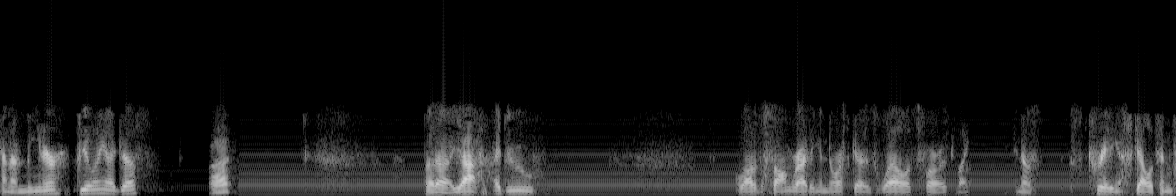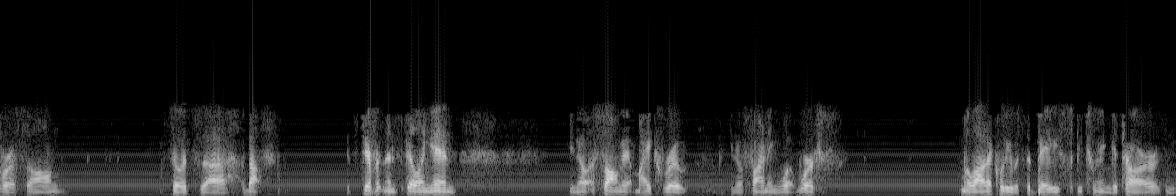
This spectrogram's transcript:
kind of meaner feeling, I guess. Right. But uh yeah, I do a lot of the songwriting in Norska as well as far as like, you know, creating a skeleton for a song. So it's uh about it's different than filling in, you know, a song that Mike wrote, you know, finding what works melodically with the bass between guitars and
